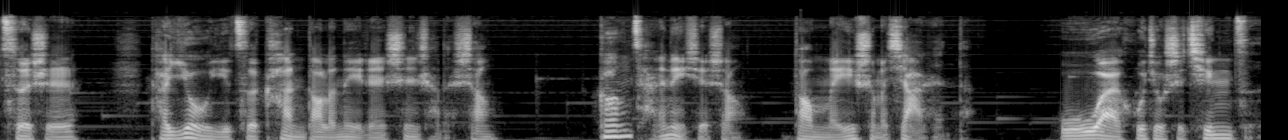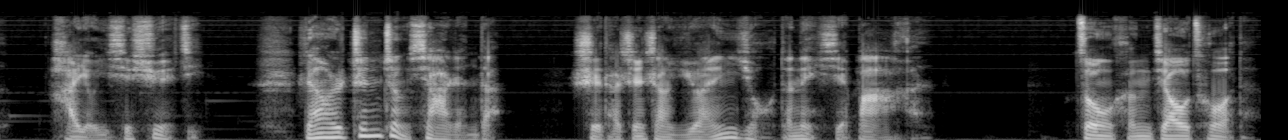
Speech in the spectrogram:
此时，他又一次看到了那人身上的伤。刚才那些伤倒没什么吓人的，无外乎就是青紫，还有一些血迹。然而，真正吓人的，是他身上原有的那些疤痕，纵横交错的。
